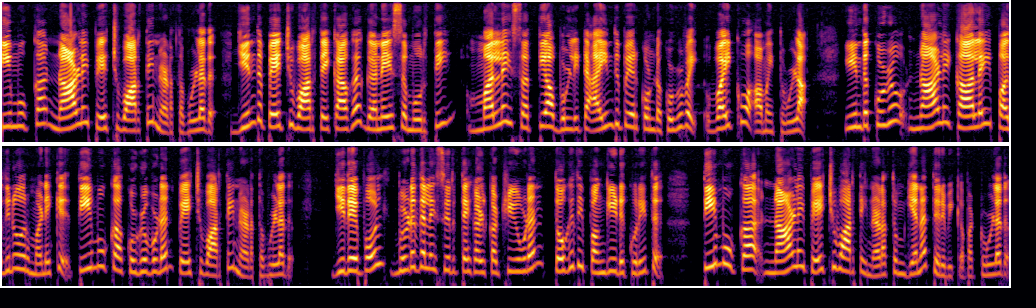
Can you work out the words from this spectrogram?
திமுக நாளை பேச்சுவார்த்தை நடத்தவுள்ளது. இந்த பேச்சுவார்த்தைக்காக கணேசமூர்த்தி மல்லை சத்யா உள்ளிட்ட ஐந்து பேர் கொண்ட குழுவை வைகோ அமைத்துள்ளார். இந்த குழு நாளை காலை பதினோரு மணிக்கு திமுக குழுவுடன் பேச்சுவார்த்தை நடத்தவுள்ளது. இதேபோல் விடுதலை சிறுத்தைகள் கட்சியுடன் தொகுதி பங்கீடு குறித்து திமுக நாளை பேச்சுவார்த்தை நடத்தும் என தெரிவிக்கப்பட்டுள்ளது.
